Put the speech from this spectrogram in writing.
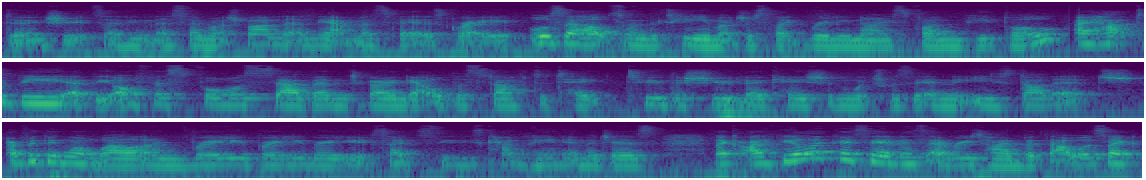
doing shoots. I think they're so much fun and the atmosphere is great. Also helps when the team are just like really nice, fun people. I had to be at the office for seven to go and get all the stuff to take to the shoot location, which was in East Dulwich. Everything went well and I'm really, really, really excited to see these campaign images. Like I feel like I say this every time, but that was like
